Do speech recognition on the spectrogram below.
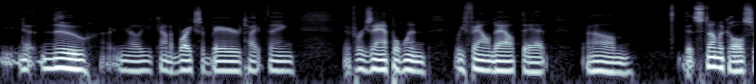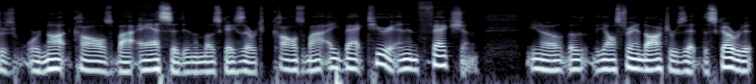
you know new you know you kind of breaks a barrier type thing for example when we found out that um, that stomach ulcers were not caused by acid in the most cases they were caused by a bacteria an infection you know the, the australian doctors that discovered it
